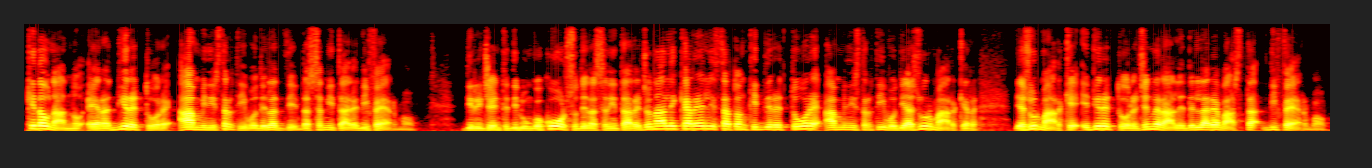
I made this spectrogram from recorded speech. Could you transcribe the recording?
che da un anno era direttore amministrativo dell'azienda sanitaria di Fermo. Dirigente di lungo corso della sanità regionale, Carelli è stato anche direttore amministrativo di Asur, Marche e direttore generale dell'area vasta di Fermo.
